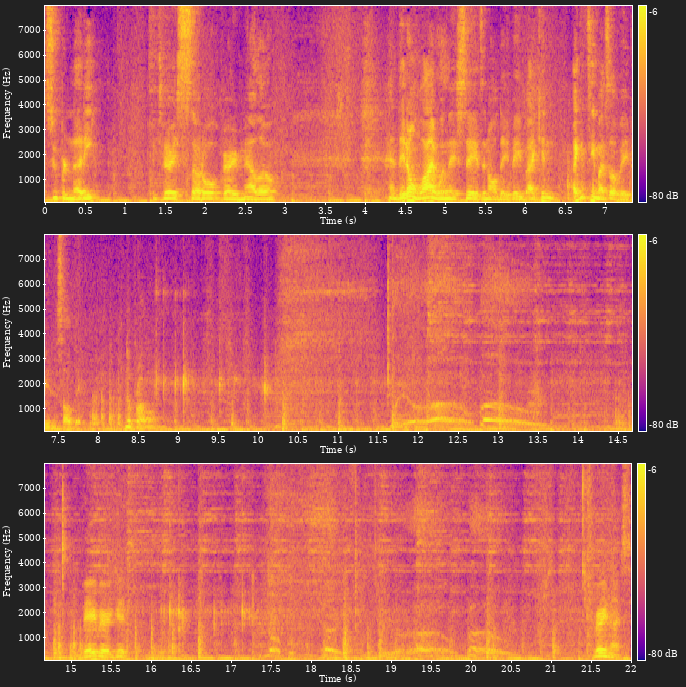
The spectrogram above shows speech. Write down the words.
super nutty. It's very subtle, very mellow. And they don't lie when they say it's an all-day vape. I can I can see myself vaping this all day. No problem. Very, very good. Very nice.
